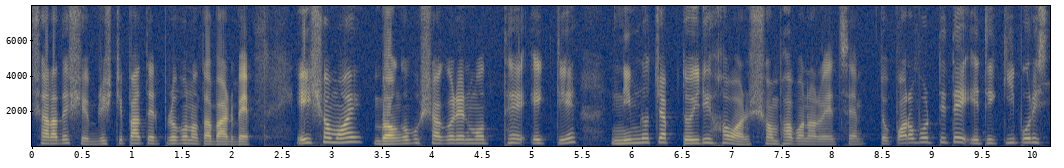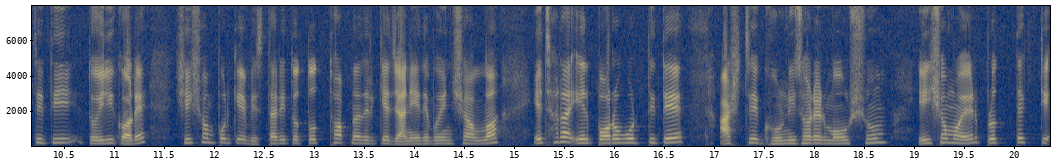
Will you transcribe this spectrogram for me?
সারা দেশে বৃষ্টিপাতের প্রবণতা বাড়বে। এই সময় বঙ্গোপসাগরের মধ্যে একটি নিম্নচাপ তৈরি হওয়ার সম্ভাবনা রয়েছে। তো পরবর্তীতে এটি কি পরিস্থিতি তৈরি করে সেই সম্পর্কে বিস্তারিত তথ্য আপনাদেরকে জানিয়ে দেব ইনশাআল্লাহ। এছাড়া এর পরবর্তীতে আসছে ঘূর্ণিঝড়ের মৌসুম। এই সময়ের প্রত্যেকটি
